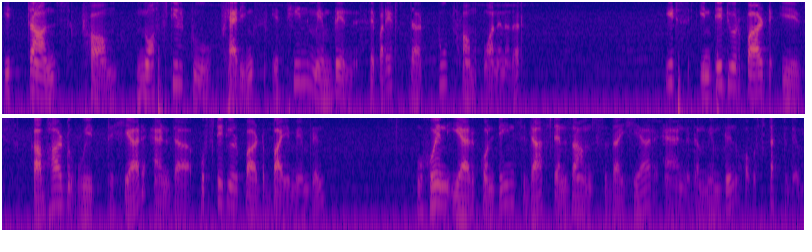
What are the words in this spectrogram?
It turns from nostril to pharynx. A thin membrane separates the two from one another. Its interior part is covered with hair and the posterior part by a membrane. When air contains dust and germs, the hair and the membrane obstruct them.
